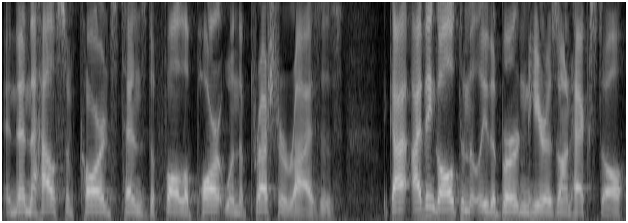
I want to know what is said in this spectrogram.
and then the house of cards tends to fall apart when the pressure rises. Like I, I think ultimately the burden here is on Hextall.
